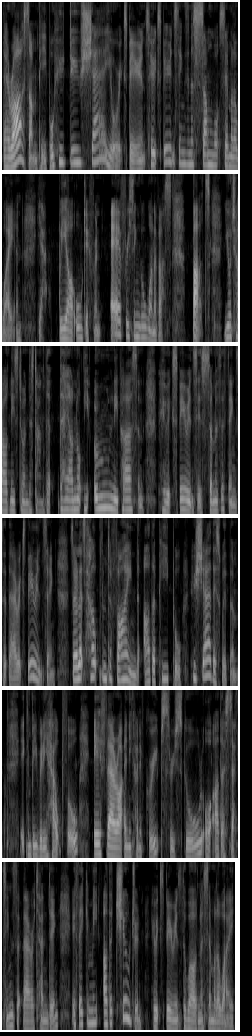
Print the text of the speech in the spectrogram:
there are some people who do share your experience, who experience things in a somewhat similar way. And yeah, we are all different, every single one of us. But your child needs to understand that they are not the only person who experiences some of the things that they're experiencing. So let's help them to find other people who share this with them. It can be really helpful if there are any kind of groups through school or other settings that they're attending, if they can meet other children who experience the world in a similar way.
